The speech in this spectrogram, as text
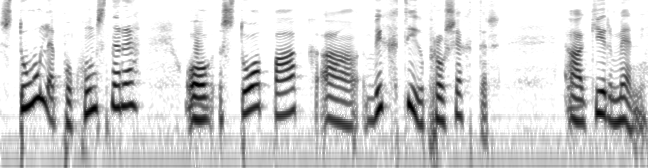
stole på kunstnere og stå bak uh, viktige prosjekter, uh, gir mening.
